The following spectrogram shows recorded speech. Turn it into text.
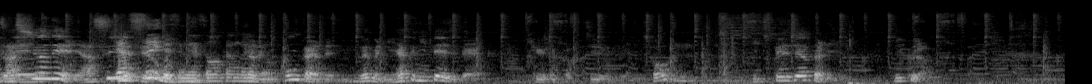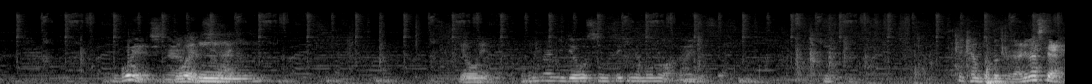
雑誌はね安いですよ。安いですねそう考えると。今回はね全部202ページで980円でしょ、1ページあたりいくら？?5 円しない5円うしない。ん4円。こんなに良心的なものはないですよ でキャンプブックがありまして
